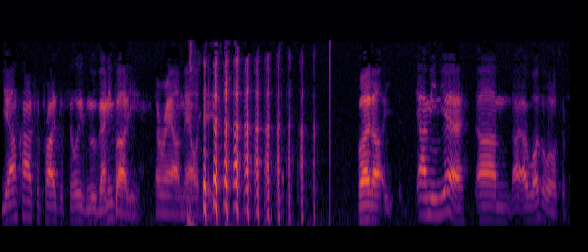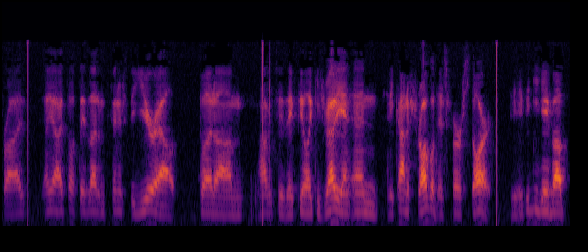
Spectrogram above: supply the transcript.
Yeah, I'm kind of surprised the Phillies move anybody around nowadays. but uh, I mean, yeah, um, I, I was a little surprised. Yeah, I thought they'd let him finish the year out, but um, obviously they feel like he's ready, and, and, and he kind of struggled his first start. I think he gave up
